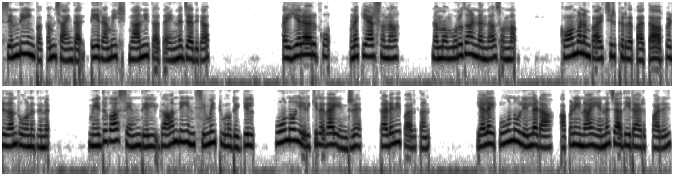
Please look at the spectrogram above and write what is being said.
செந்திலின் பக்கம் சாய்ந்தார். டே ரமேஷ் காந்தி தாத்தா என்ன ஜாதிகா ஐயரா இருக்கும். உனக்கு யார் சொன்னா? நம்ம முருகாண்ணன் தான் சொன்னான். கோமணம் பாய்ச்சிருக்கிறத பார்த்தா அப்படிதான் தோணுதுன்னு. மெதுவா செந்தில் காந்தியின் சிமெண்ட் முதுகில் பூநூல் இருக்கிறதா என்று தடவி பார்த்தான். எலை பூநூல் இல்லடா. அப்படின்னா என்ன ஜாதியிடா இருப்பாரு?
